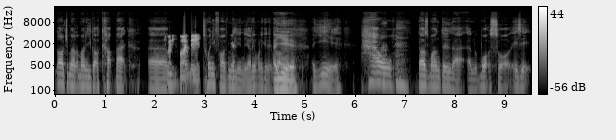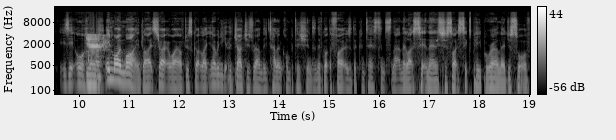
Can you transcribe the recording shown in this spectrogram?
large amount of money you got to cut back? Um, 25 million. 25 million. Yeah, I didn't want to get it wrong. A year. A year. How does one do that? And what sort of, is it? Is it all? Yeah. In my mind, like straight away, I've just got like you know when you get the judges around the talent competitions and they've got the photos of the contestants and that, and they're like sitting there, and it's just like six people around there, just sort of,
